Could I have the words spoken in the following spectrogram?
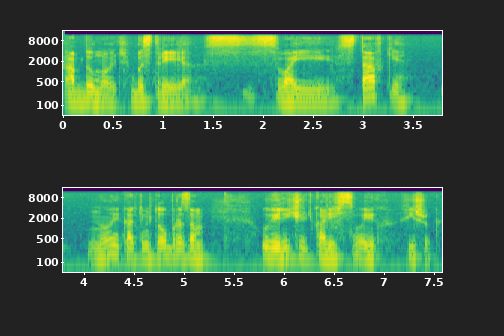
Обдумывать быстрее свои ставки. Ну и каким-то образом увеличивать количество их фишек.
